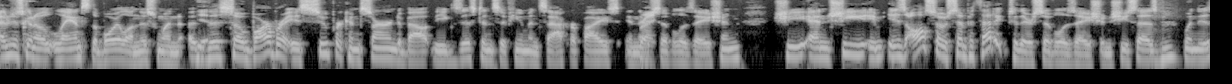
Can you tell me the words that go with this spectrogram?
I'm just going to lance the boil on this one. Uh, Yeah. This, so Barbara is super concerned about the existence of human sacrifice in their Right. civilization. She and she is also sympathetic to their civilization. She says Mhm. when the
